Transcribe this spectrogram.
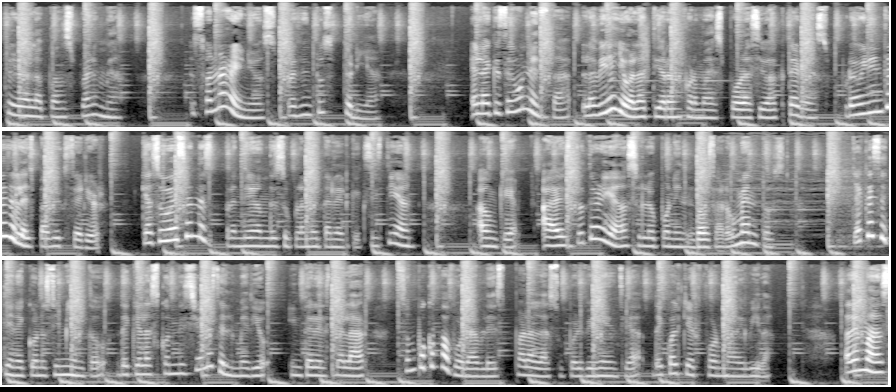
Teoría la panspermia? Swan Arrhenius presentó su teoría, en la que según esta, la vida llegó a la Tierra en forma de esporas y bacterias provenientes del espacio exterior, que a su vez se desprendieron de su planeta en el que existían, aunque a esta teoría se le oponen dos argumentos, ya que se tiene conocimiento de que las condiciones del medio interestelar son poco favorables para la supervivencia de cualquier forma de vida. Además,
